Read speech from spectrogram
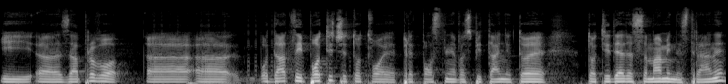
i a, zapravo a, a, odatle i potiče to tvoje pretpostavljanje vaspitanje, to je to ti je deda sa mamine strane,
